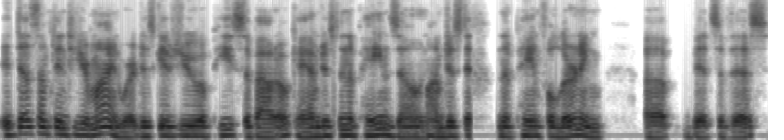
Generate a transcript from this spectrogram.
it does something to your mind where it just gives you a peace about, okay, I'm just in the pain zone. I'm just in the painful learning uh, bits of this.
